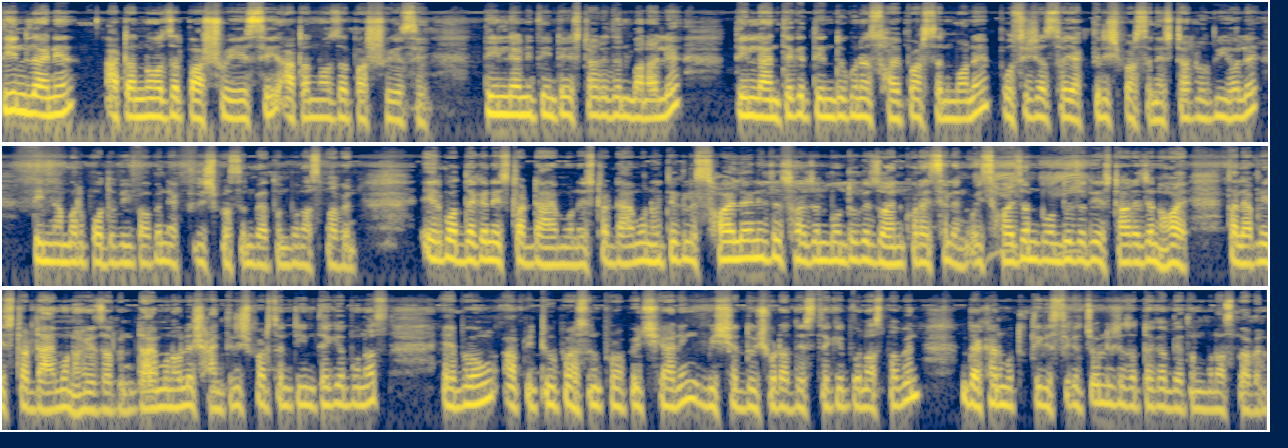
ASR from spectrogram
তিন লাইনে আটান্ন হাজার পাঁচশো এসে আটান্ন হাজার পাঁচশো এসে তিন লাইনে তিনটে স্টার এজেন্ট বানালে তিন লাইন থেকে তিন দুগুণে ছয় পার্সেন্ট মনে, পঁচিশ আর ছয় একত্রিশ পার্সেন্ট স্টার রুবি হলে তিন নম্বর পদবি পাবেন, একত্রিশ পার্সেন্ট বেতন বোনাস পাবেন। এরপর দেখেন স্টার ডায়মন্ড স্টার ডায়মন্ড হতে গেলে ছয় লাইনে যে ছয়জন বন্ধুকে জয়েন করাইছিলেন, ওই ছয়জন বন্ধু যদি স্টার এজেন্ট হয়, তাহলে আপনি স্টার ডায়মন্ড হয়ে যাবেন। ডায়মন্ড হলে সাঁত্রিশ পার্সেন্ট টিম থেকে বোনাস এবং আপনি টু পার্সেন্ট প্রফিট শেয়ারিং বিশ্বের দুশোটা দেশ থেকে বোনাস পাবেন। দেখার মতো তিরিশ থেকে চল্লিশ হাজার টাকা বেতন বোনাস পাবেন।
